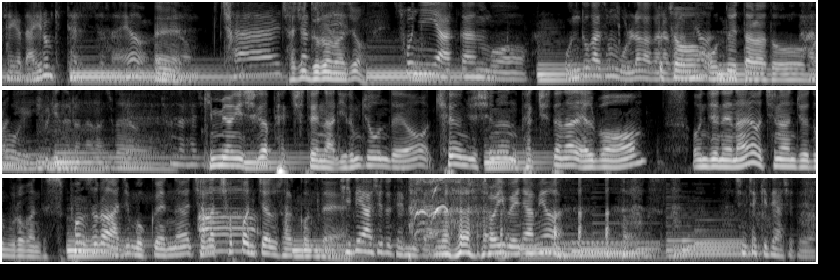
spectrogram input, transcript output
제가 나이론 기타를 쓰잖아요. 네. 그래서 잘 자주 늘어나죠. 손이 약간 뭐 온도가 좀 올라가거나 그렇죠. 그러면 온도에 따라도 바로 많이 줄이 늘어나가지고 네. 튜닝을 해주고 김명희 씨가 백추대낮 이름 좋은데요. 최은주 씨는 백추대낮 앨범 언제 내나요? 지난주에도 물어봤는데 스폰서를 아직 못 구했나요? 제가 아, 첫 번째로 살 건데. 기대하셔도 됩니다. 저희 왜냐면 진짜 기대하셔도 돼요.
